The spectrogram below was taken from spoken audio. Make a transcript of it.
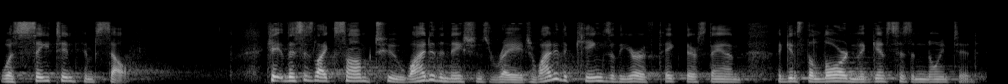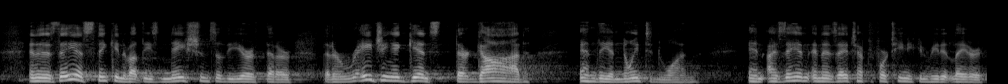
was Satan himself. Okay, this is like Psalm 2. Why do the nations rage? Why do the kings of the earth take their stand against the Lord and against his anointed? And Isaiah is thinking about these nations of the earth that are, that are raging against their God and the anointed one. And Isaiah, in Isaiah chapter 14, you can read it later,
